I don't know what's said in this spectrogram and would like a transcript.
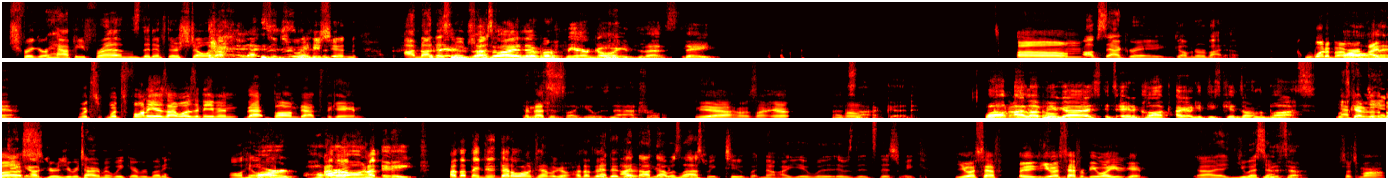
trigger happy friends that if they're showing up in that situation, I'm not necessarily. That's why I never fear going into that state. Um, Rob Sacre, governor of Idaho. what about? Oh I, man, what's What's funny is I wasn't even that bummed after the game. it And that's- just like it was natural. Yeah, I was like, yeah. That's Well, not good. Well, not I love you guys. It's eight o'clock. I gotta get these kids on the bus. Let's Happy get him to the Dan bus. Dickau Jersey retirement week, everybody. All hail. Hard, hard thought- on I- eight. I thought they did that a long time ago. I thought they Jeff. did that. I thought that weeks was ago. last week too, but no, I, it was it was it's this week. USF, uh, USF or BYU game. Uh, USF. USF. So tomorrow,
